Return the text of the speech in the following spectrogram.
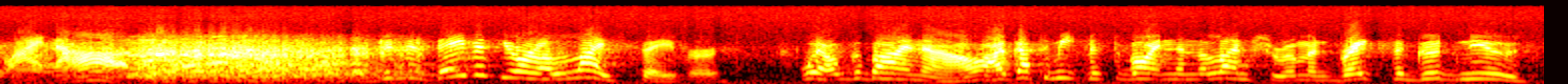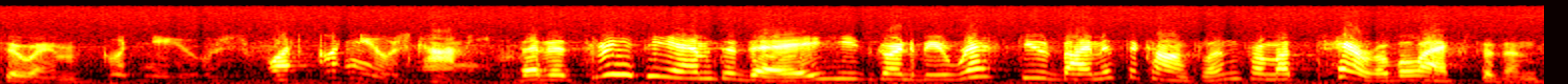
Why not? Mrs. Davis, you're a lifesaver. Well, goodbye now. I've got to meet Mr. Boynton in the lunchroom and break the good news to him. Good news? What good news, Connie? That at 3 p.m. today, he's going to be rescued by Mr. Conklin from a terrible accident.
